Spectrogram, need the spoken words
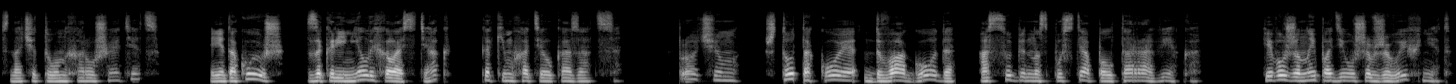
Значит, он хороший отец. И не такой уж закоренелый холостяк, каким хотел казаться. Впрочем, что такое два года, особенно спустя полтора века? Его жены поди уж и в живых нет.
